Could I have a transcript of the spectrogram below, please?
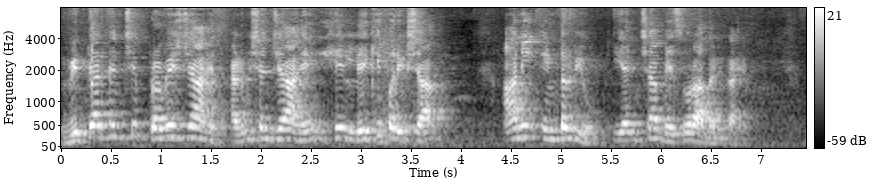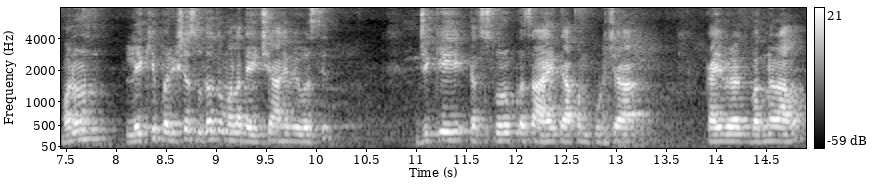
विद्यार्थ्यांचे प्रवेश जे आहेत ॲडमिशन जे आहे हे लेखी परीक्षा आणि इंटरव्ह्यू यांच्या बेसवर आधारित आहे. म्हणून लेखी परीक्षासुद्धा तुम्हाला द्यायची आहे व्यवस्थित. जी की त्याचं स्वरूप कसं आहे ते आपण पुढच्या काही वेळात बघणार आहोत.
